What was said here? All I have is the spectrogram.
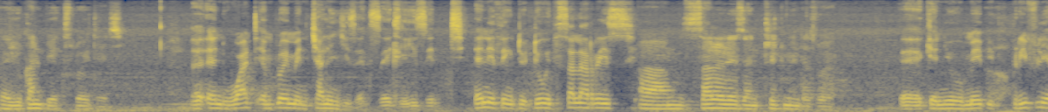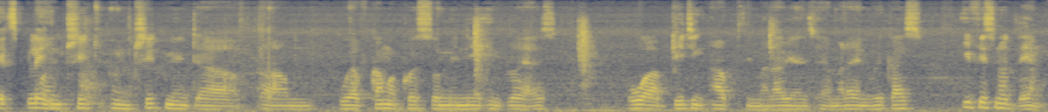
uh, you can't be exploited. Uh, and what employment challenges exactly? Is it anything to do with salaries? Um, salaries and treatment as well. Uh, can you maybe briefly explain? On, treat, on treatment, uh, um, we have come across so many employers who are beating up the Malawians, uh, Malawian workers. If it's not them,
